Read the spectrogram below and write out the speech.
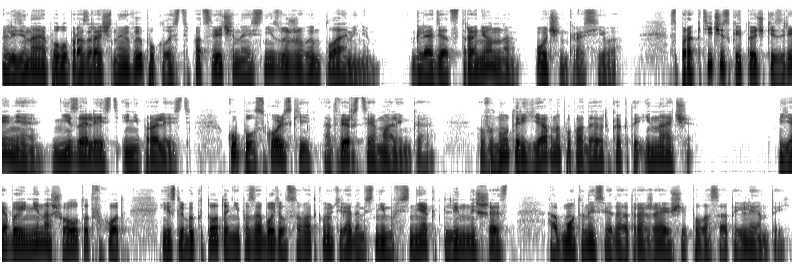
Ледяная полупрозрачная выпуклость, подсвеченная снизу живым пламенем. Глядя отстраненно, очень красиво. С практической точки зрения ни залезть и не пролезть. Купол скользкий, отверстие маленькое. Внутрь явно попадают как-то иначе. Я бы не нашел этот вход, если бы кто-то не позаботился воткнуть рядом с ним в снег длинный шест, обмотанный светоотражающей полосатой лентой.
